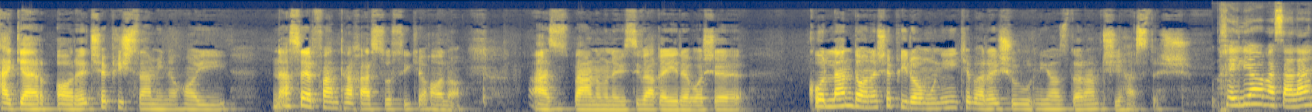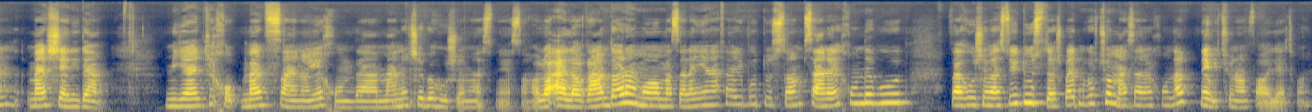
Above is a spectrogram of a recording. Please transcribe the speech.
اگر آره چه پیش زمینه هایی نه صرفا تخصصی که حالا از برنامه نویسی و غیره باشه کلا دانش پیرامونی که برای شروع نیاز دارم چی هستش؟ خیلی ها مثلا من شنیدم میگن که خب من صنایع خوندم منو چه به هوش مصنوعی هستم حالا علاقه هم دارم و مثلا یه نفری بود دوستام صنایع خونده بود و هوش مصنوعی دوست داشت. بعد می‌گفت چون من صنایع خوندم نمی‌تونم فعالیت کنم.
